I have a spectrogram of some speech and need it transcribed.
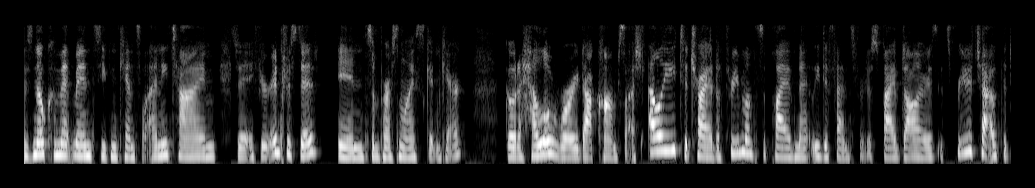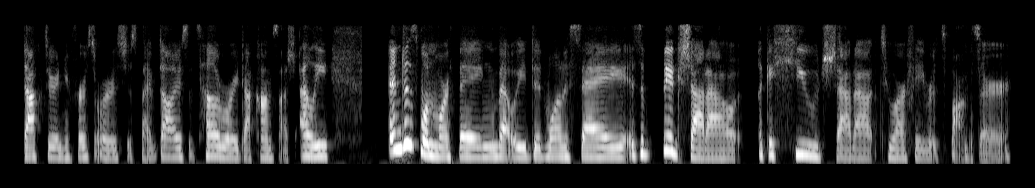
There's no commitments. You can cancel anytime. So if you're interested in some personalized skincare, go to hellorory.com slash Ellie to try out a three-month supply of Nightly Defense for just $5. It's free to chat with the doctor, and your first order is just $5. It's hellorory.com slash Ellie. And just one more thing that we did want to say is a big shout out, like a huge shout out to our favorite sponsor,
